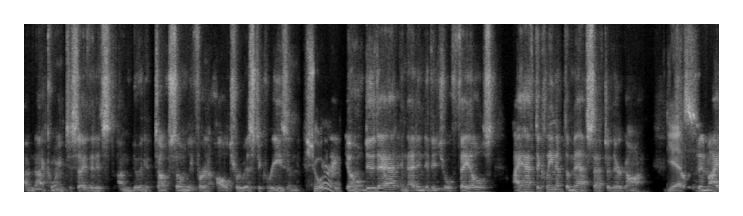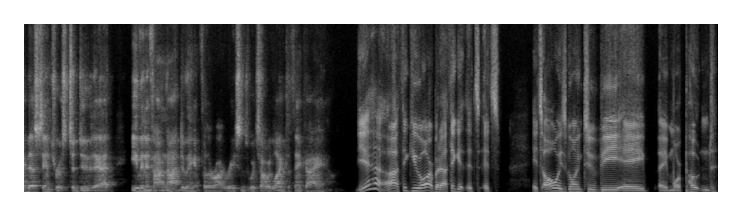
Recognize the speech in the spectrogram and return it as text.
I'm not going to say that it's I'm doing it solely for an altruistic reason. Sure. If I don't do that and that individual fails, I have to clean up the mess after they're gone. Yes. So it's in my best interest to do that, even if I'm not doing it for the right reasons, which I would like to think I am. Yeah, I think you are, but I think it, it's it's it's always going to be a a more potent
